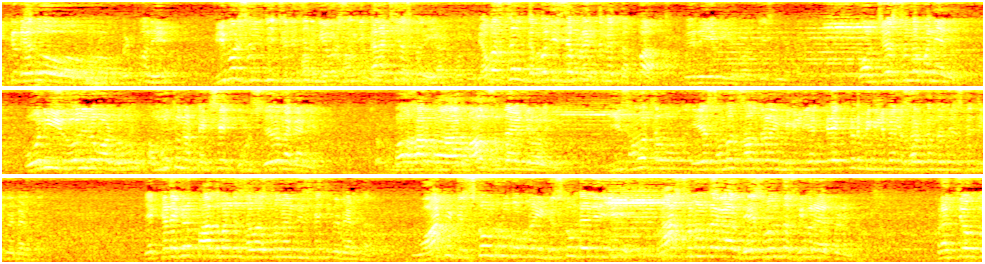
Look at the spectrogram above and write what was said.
ఇక్కడ ఏదో పెట్టుకొని వ్యూవర్స్ నుంచి చిన్న చిన్న వ్యూవర్స్ నుంచి కలెక్ట్ చేసుకుని వ్యవస్థను దెబ్బతీసే ప్రయత్నమే తప్ప వేరే ఏమి వాళ్ళు చేసిన పని. వాళ్ళు చేస్తున్న పని అది పోనీ ఈ రోజున వాళ్ళు అమ్ముతున్న టెక్స్టైల్ గూడ్స్ ఏదైనా కానీ పదహారు పదహారు మాల్స్ ఉన్నాయండి వాళ్ళకి. ఈ సంవత్సరం ఏ సంవత్సరం సంవత్సరానికి మిగిలి ఎక్కడెక్కడ మిగిలిపోయిన సరుకంతా తీసుకొచ్చి ఇక్కడ పెడతారు? ఎక్కడెక్కడ పాత పడిన వస్తువులను తీసుకొచ్చి ఇక్కడ పెడతారు? వాటి డిస్కౌంట్ రూపంలో ఈ డిస్కౌంట్ అనేది రాష్ట్రమంతా కాదు దేశమంతా ఫీవర్ ఏర్పడింది. ప్రతి ఒక్క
